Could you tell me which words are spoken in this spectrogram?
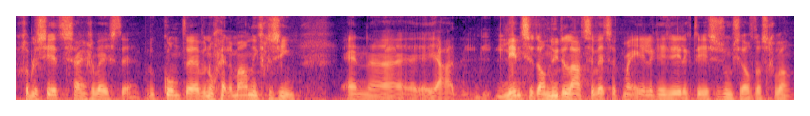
geblesseerd zijn geweest. Hè? Ik bedoel, Conte hebben we nog helemaal niet gezien. En uh, ja, Linse dan nu de laatste wedstrijd. Maar eerlijk is eerlijk, de eerste seizoen zelf was gewoon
